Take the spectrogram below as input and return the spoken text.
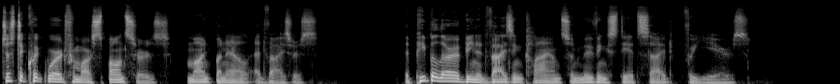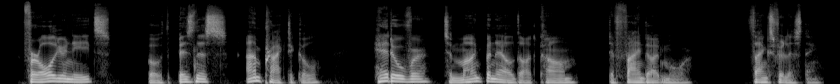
Just a quick word from our sponsors, Mount Bonnell Advisors. The people there have been advising clients on moving stateside for years. For all your needs, both business and practical, head over to mountbonnell.com to find out more. Thanks for listening.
